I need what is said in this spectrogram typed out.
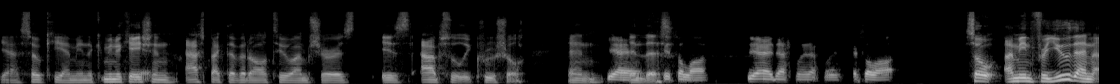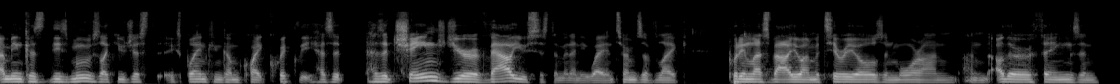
Yeah so key. I mean the communication yeah. aspect of it all too i'm sure is is absolutely crucial and yeah in this. it's a lot. Yeah definitely definitely. It's a lot so i mean for you then i mean because these moves like you just explained can come quite quickly. Has it has it changed your value system in any way in terms of like putting less value on materials and more on on other things and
